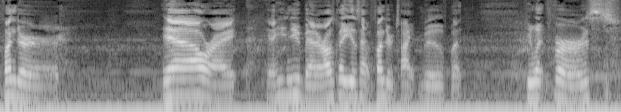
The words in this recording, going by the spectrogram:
Thunder. Yeah, alright. Yeah, he knew better. I was going to use that Thunder type move, but he went first.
